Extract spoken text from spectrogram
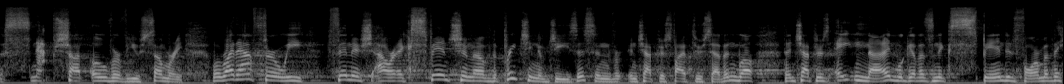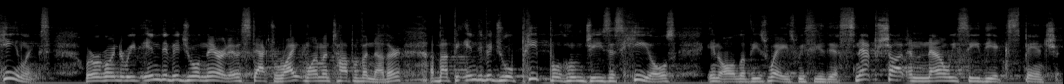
the snapshot overview summary. Well, right after we finish our expansion of the preaching of Jesus in, in chapters 5 through 7, well, then chapters 8 and 9 will give us an expanded form of the healings, where we're going to read individual narratives stacked right one on top of another about the individual people whom Jesus heals in all of these ways. We see the snapshot and now we see the expansion.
